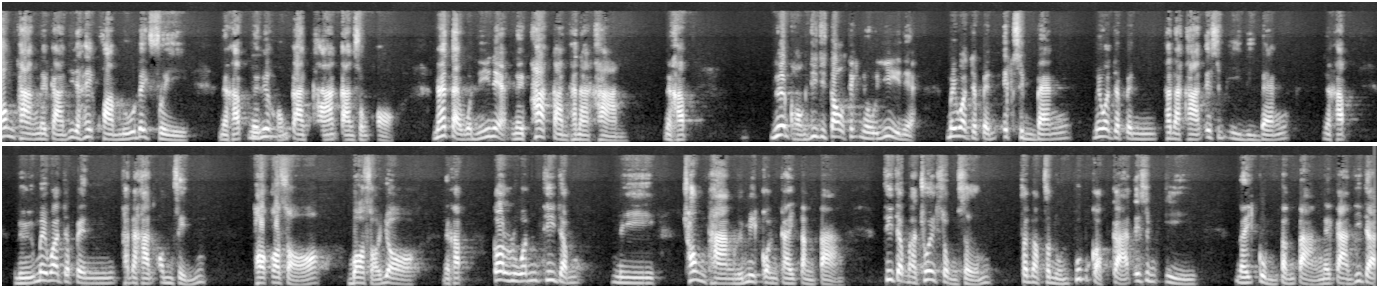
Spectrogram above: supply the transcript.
ช่องทางในการที่จะให้ความรู้ได้ฟรีนะครับในเรื่องของการค้าการส่งออก แม้แต่วันนี้เนี่ยในภาคการธนาคารนะครับเรื่องของดิจิทัลเทคโนโลยีเนี่ยไม่ว่าจะเป็น Exim Bank ไม่ว่าจะเป็นธนาคาร SME D Bank นะครับหรือไม่ว่าจะเป็นธนาคารออมสินทกสบสยนะครับก็ล้วนที่จะมีช่องทางหรือมีกลไกต่างๆ ที่จะมาช่วยส่งเสริมสนับสนุนผู้ประกอบการ SME ในกลุ่มต่างๆ ในการที่จะ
